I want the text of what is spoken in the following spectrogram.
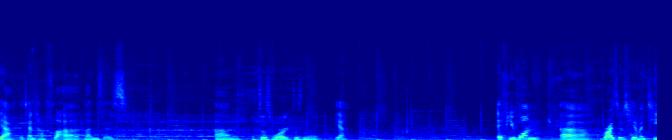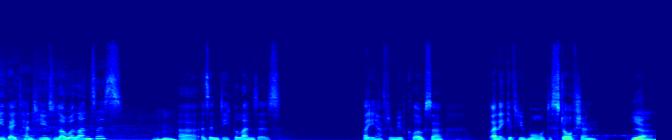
Yeah, they tend to have flatter lenses. Um, It does work, doesn't it? yeah. If you want uh, Rise of Humanity, they tend to use lower lenses, hmm uh, as in deeper lenses. That you have to move closer, and it gives you more distortion Yeah.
